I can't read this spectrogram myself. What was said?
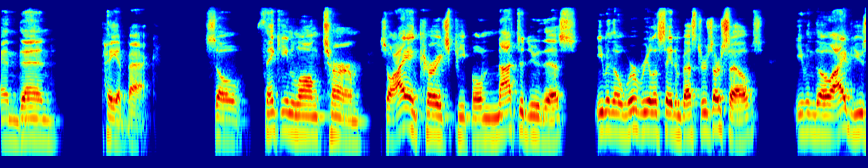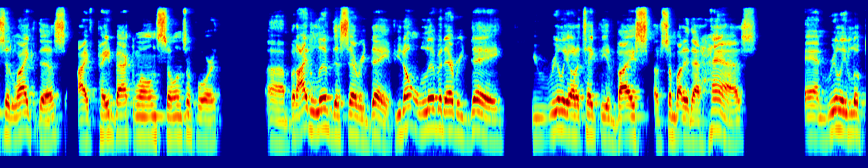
and then pay it back. So, thinking long term. So, I encourage people not to do this, even though we're real estate investors ourselves, even though I've used it like this, I've paid back loans, so on and so forth. Uh, but I live this every day. If you don't live it every day, you really ought to take the advice of somebody that has and really look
